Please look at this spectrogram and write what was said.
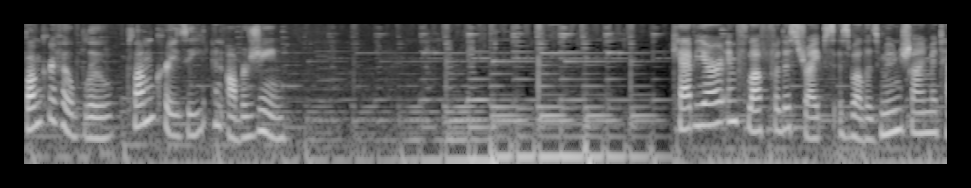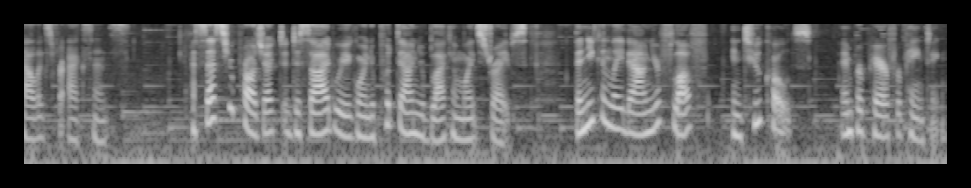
Bunker Hill Blue, Plum Crazy, and Aubergine. Caviar and fluff for the stripes as well as moonshine metallics for accents. Assess your project and decide where you're going to put down your black and white stripes. Then you can lay down your fluff in two coats and prepare for painting.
